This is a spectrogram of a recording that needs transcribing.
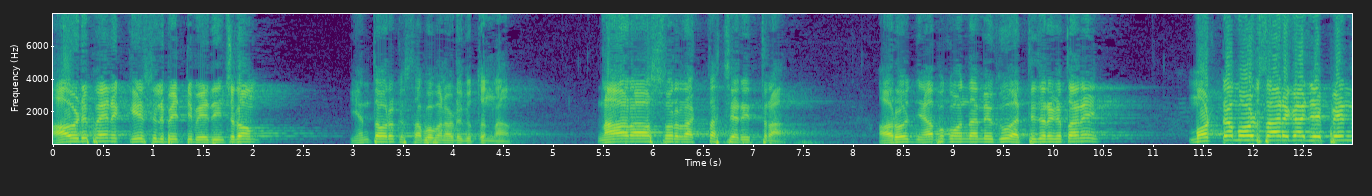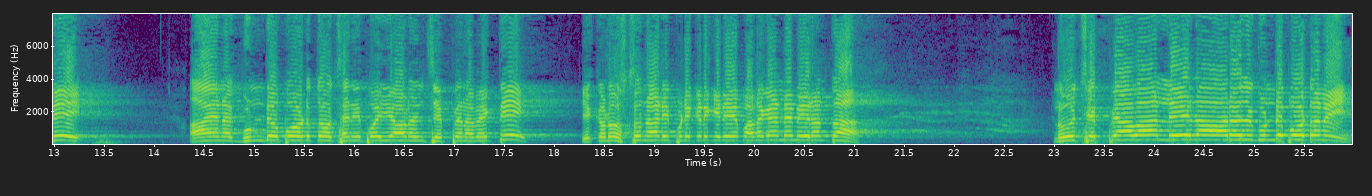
ఆవిడపైన కేసులు పెట్టి వేధించడం. ఎంతవరకు సబబని అడుగుతున్నా. నారాసుర రక్త చరిత్ర. ఆ రోజు జ్ఞాపకం ఉందా మీకు? హత్య జరుగుతానే. మొట్టమొదటిసారిగా చెప్పింది ఆయన గుండెపోటుతో చనిపోయాడని చెప్పిన వ్యక్తి ఇక్కడ వస్తున్నాడు ఇప్పుడు ఇక్కడికి రేపు అడగండి మీరంతా. నువ్వు చెప్పావా లేదా ఆ రోజు గుండెపోటని?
